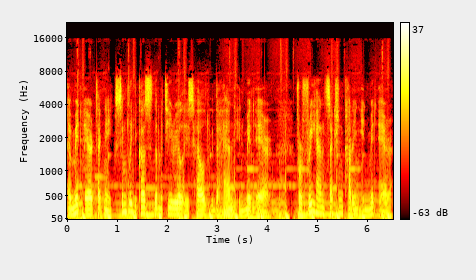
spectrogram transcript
a mid-air technique simply because the material is held with the hand in mid-air. For freehand section cutting in mid-air,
